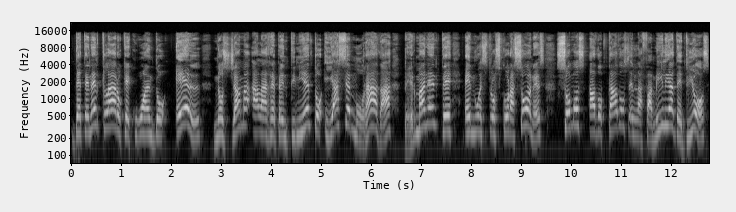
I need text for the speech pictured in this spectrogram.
de tener claro que cuando Él nos llama al arrepentimiento y hace morada permanente en nuestros corazones, somos adoptados en la familia de Dios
